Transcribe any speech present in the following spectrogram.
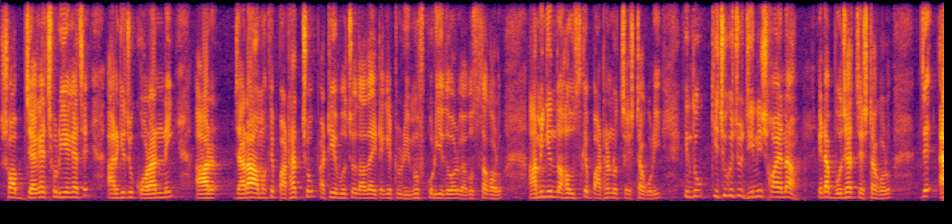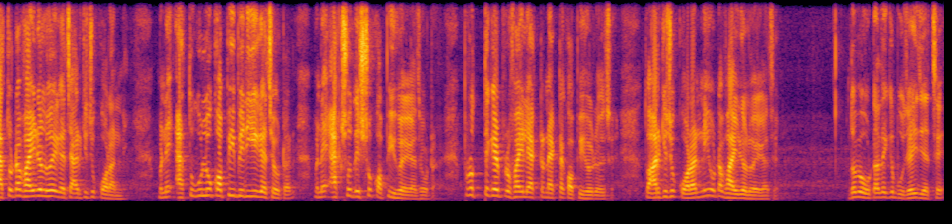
সব জায়গায় ছড়িয়ে গেছে, আর কিছু করার নেই। আর যারা আমাকে পাঠাচ্ছ, পাঠিয়ে বলছো, দাদা, এটাকে একটু রিমুভ করিয়ে দেওয়ার ব্যবস্থা করো। আমি কিন্তু হাউসকে পাঠানোর চেষ্টা করি। কিন্তু কিছু কিছু জিনিস হয় না, এটা বোঝার চেষ্টা করো, যে এতটা ভাইরাল হয়ে গেছে, আর কিছু করার নেই। মানে এতগুলো কপি বেরিয়ে গেছে ওটার মানে একশো, দেড়শো কপি হয়ে গেছে ওটার। প্রত্যেকের প্রোফাইলে একটা না একটা কপি হয়ে রয়েছে। তো আর কিছু করার নেই, ওটা ভাইরাল হয়ে গেছে। তবে ওটা দেখে বোঝাই যাচ্ছে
